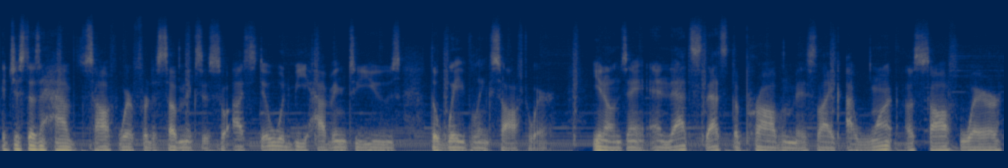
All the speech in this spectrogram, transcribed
It just doesn't have software for the submixes. So I still would be having to use the Wavelink software. You know what I'm saying? And that's that's the problem. Is like I want a software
